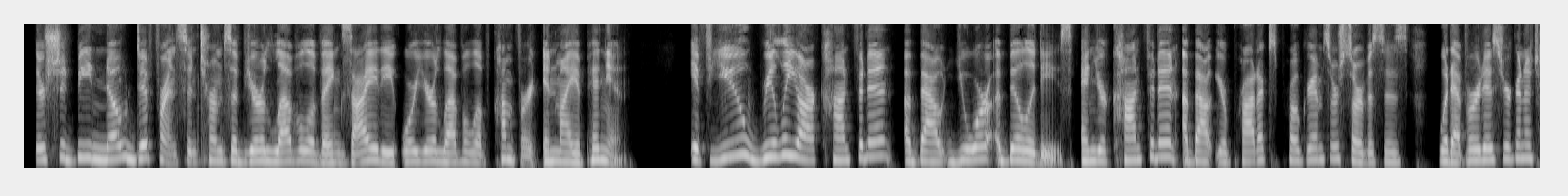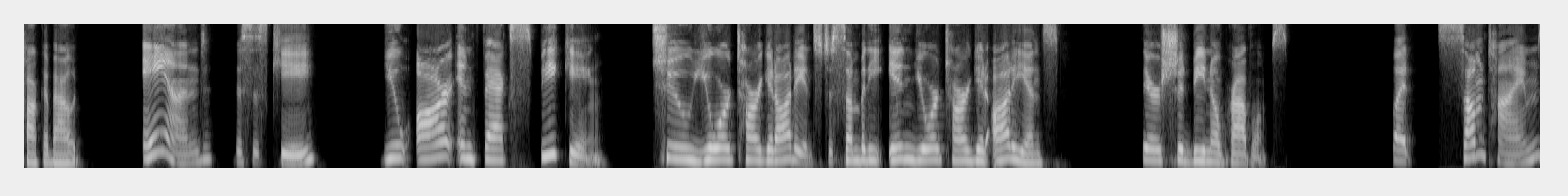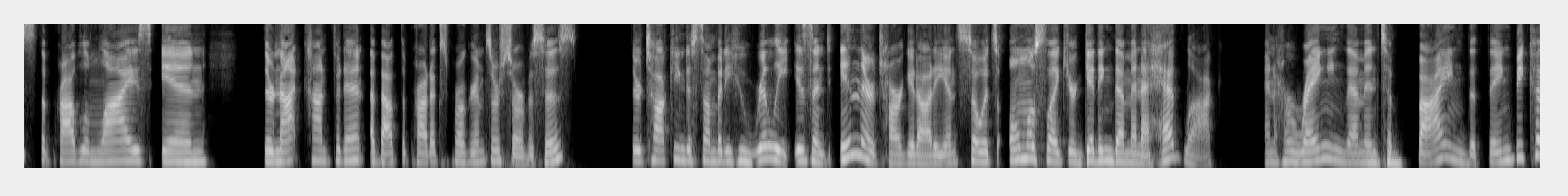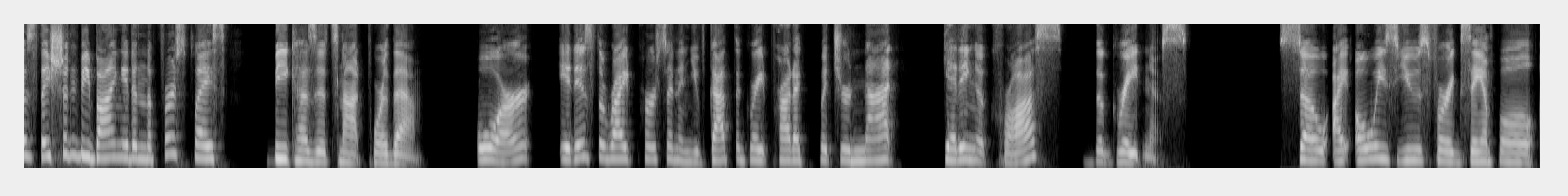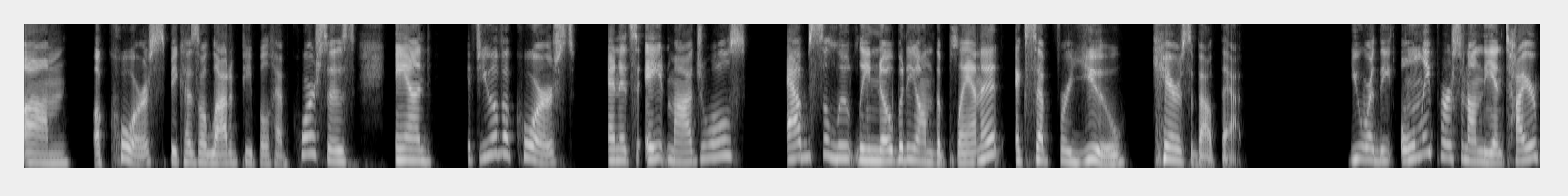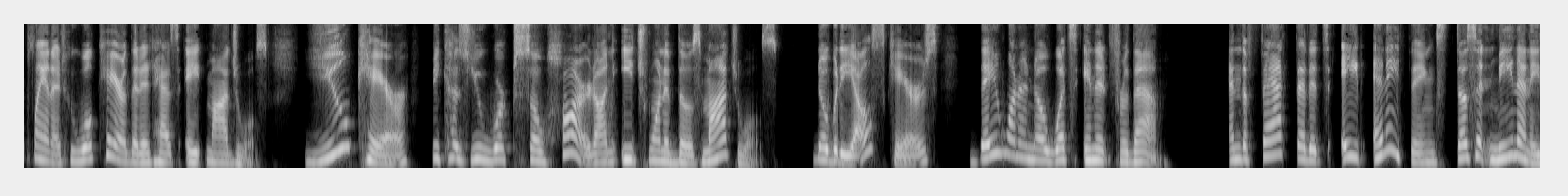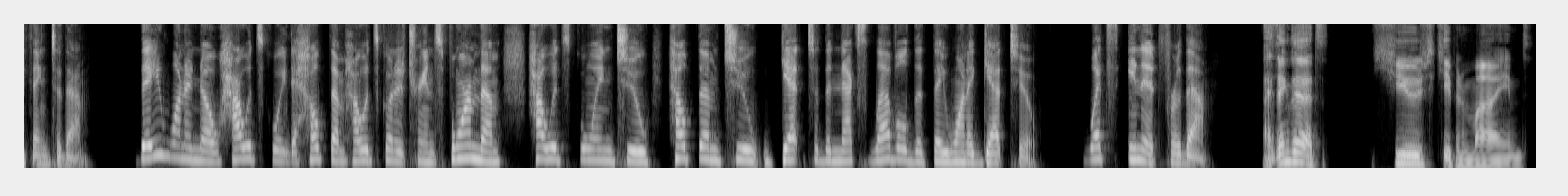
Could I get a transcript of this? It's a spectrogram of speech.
There should be no difference in terms of your level of anxiety or your level of comfort, in my opinion. If you really are confident about your abilities and you're confident about your products, programs, or services, whatever it is you're going to talk about, and this is key, you are in fact speaking to your target audience, to somebody in your target audience, there should be no problems. But sometimes the problem lies in they're not confident about the products, programs, or services. They're talking to somebody who really isn't in their target audience. So it's almost like you're getting them in a headlock and haranguing them into buying the thing because they shouldn't be buying it in the first place because it's not for them. Or it is the right person and you've got the great product, but you're not getting across the greatness. So I always use, for example, um, a course because a lot of people have courses. And if you have a course and it's eight modules, absolutely nobody on the planet except for you cares about that. You are the only person on the entire planet who will care that it has eight modules. You care because you worked so hard on each one of those modules. Nobody else cares. They want to know what's in it for them. And the fact that it's eight anythings doesn't mean anything to them. They want to know how it's going to help them, how it's going to transform them, how it's going to help them to get to the next level that they want to get to. What's in it for them? I think that's huge to keep in mind.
